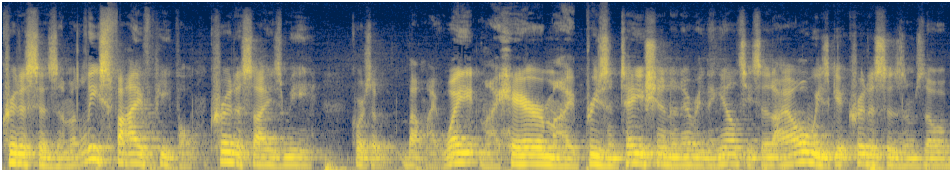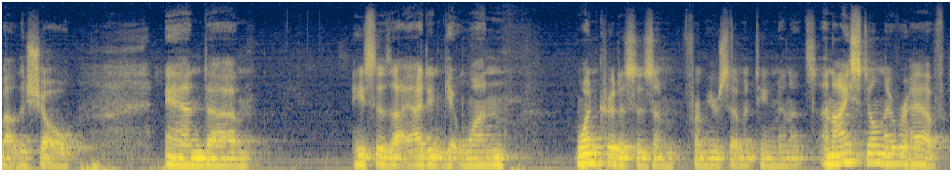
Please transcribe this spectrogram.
criticism. At least five people criticize me, course, about my weight, my hair, my presentation, and everything else. He said, I always get criticisms, though, about the show. And um, he says, I, I didn't get one, one criticism from your 17 minutes. And I still never have.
